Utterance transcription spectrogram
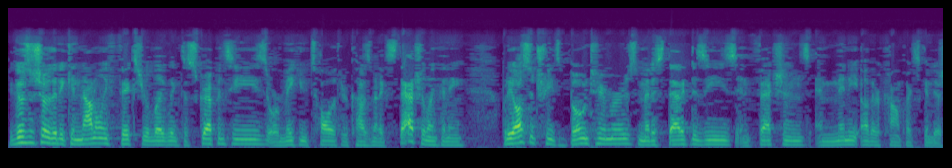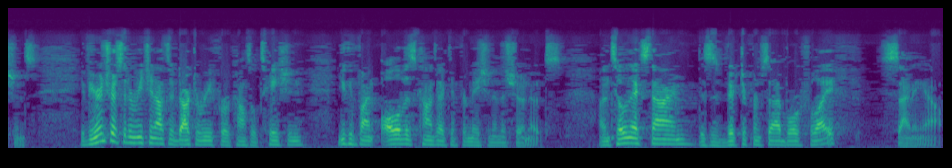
It goes to show that he can not only fix your leg length discrepancies or make you taller through cosmetic stature lengthening, but he also treats bone tumors, metastatic disease, infections, and many other complex conditions. If you're interested in reaching out to Dr. Reif for a consultation, you can find all of his contact information in the show notes. Until next time, this is Victor from Cyborg for Life, signing out.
